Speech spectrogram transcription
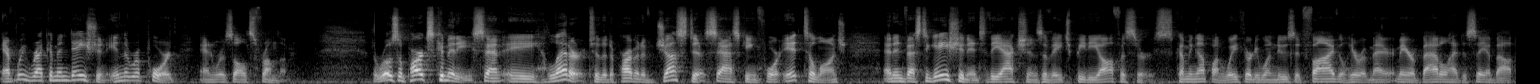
every recommendation in the report and results from them. The Rosa Parks Committee sent a letter to the Department of Justice asking for it to launch an investigation into the actions of HPD officers. Coming up on WAAY 31 News at 5, you'll hear what Mayor Battle had to say about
